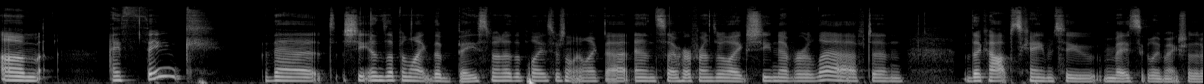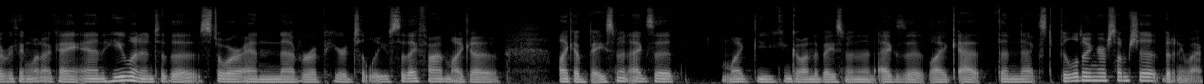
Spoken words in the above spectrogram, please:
um, I think that she ends up in like the basement of the place or something like that. And so her friends are like, she never left. And the cops came to basically make sure that everything went okay. And he went into the store and never appeared to leave. So they find like a like a basement exit. Like you can go in the basement and then exit like at the next building or some shit. But anyway,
